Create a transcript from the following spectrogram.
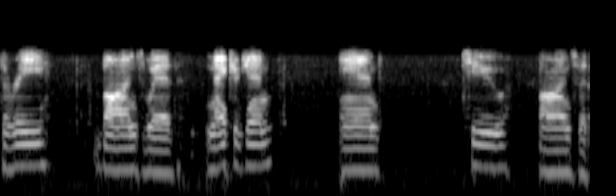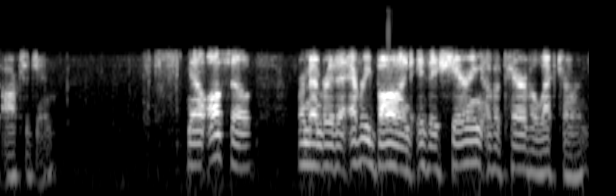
three bonds with nitrogen and two bonds with oxygen. Now also, remember that every bond is a sharing of a pair of electrons.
